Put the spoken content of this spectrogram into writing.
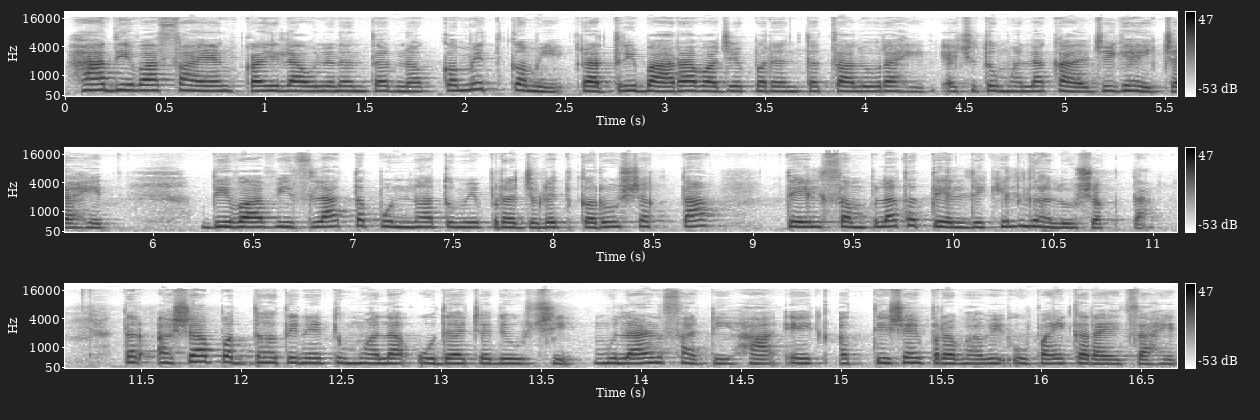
हा दिवा सायंकाळी लावल्यानंतरनं कमीत कमी रात्री बारा वाजेपर्यंत चालू राहील याची तुम्हाला काळजी घ्यायची आहे. दिवा विजला तर पुन्हा तुम्ही प्रज्वलित करू शकता. तेल संपलं तर तेल देखील घालू शकता. तर अशा पद्धतीने तुम्हाला उद्याच्या दिवशी मुलांसाठी हा एक अतिशय प्रभावी उपाय करायचा आहे.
